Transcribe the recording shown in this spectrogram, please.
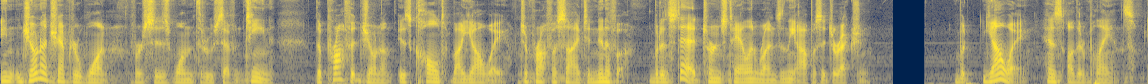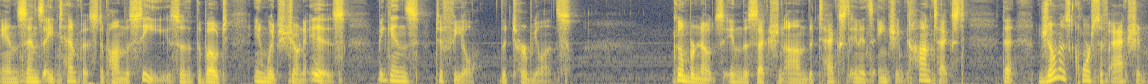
In Jonah chapter 1, verses 1 through 17, the prophet Jonah is called by Yahweh to prophesy to Nineveh, but instead turns tail and runs in the opposite direction. But Yahweh has other plans, and sends a tempest upon the sea so that the boat in which Jonah is begins to feel the turbulence. Coomber notes in the section on the text in its ancient context that Jonah's course of action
